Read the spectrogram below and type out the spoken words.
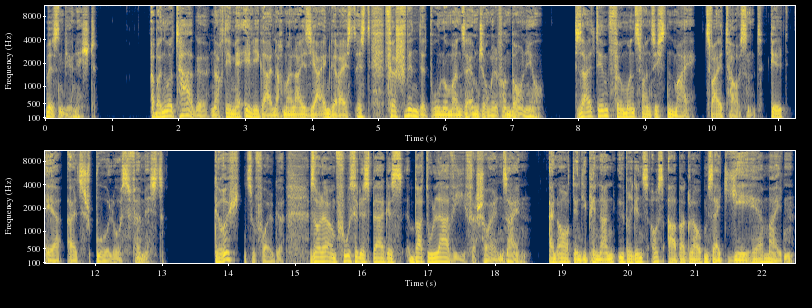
wissen wir nicht. Aber nur Tage, nachdem er illegal nach Malaysia eingereist ist, verschwindet Bruno Mansa im Dschungel von Borneo. Seit dem 25. Mai 2000 gilt er als spurlos vermisst. Gerüchten zufolge soll er am Fuße des Berges Batulavi verschollen sein. Ein Ort, den die Penan übrigens aus Aberglauben seit jeher meiden.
